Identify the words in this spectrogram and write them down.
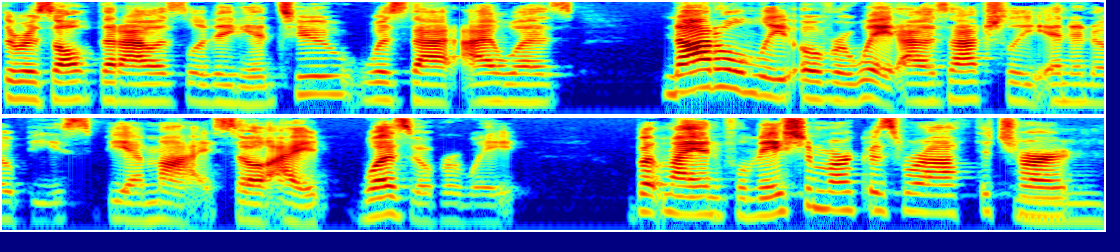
the result that I was living into was that I was not only overweight, I was actually in an obese BMI. So I was overweight but my inflammation markers were off the chart. Mm.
